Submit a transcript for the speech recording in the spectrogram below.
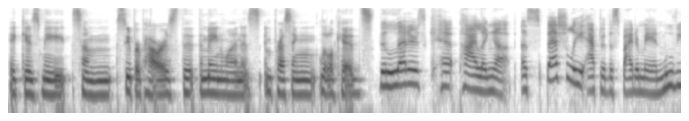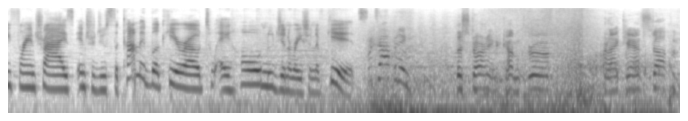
it gives me some superpowers. The the main one is impressing little kids. The letters kept piling up, especially after the Spider-Man movie franchise introduced the comic book hero to a whole new generation of kids. What's happening? They're starting to come through, and I can't stop them.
